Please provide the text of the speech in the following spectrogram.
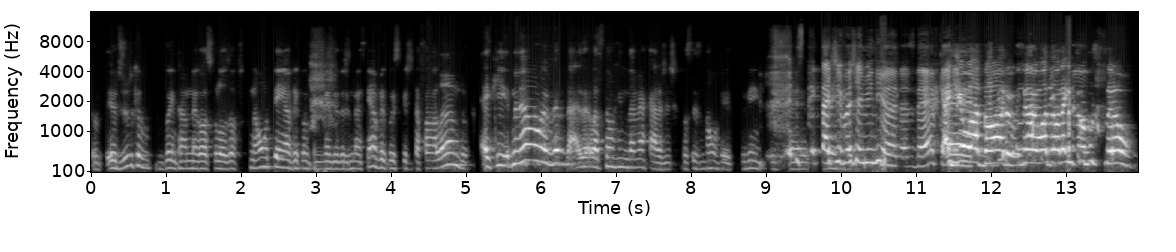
Eu, eu juro que eu vou entrar no negócio filosófico, não tem a ver com mas tem a ver com isso que a gente está falando, é que, não, é verdade, elas estão rindo da minha cara, gente, que vocês não vendo. É, Expectativas geminianas, né? Porque é que eu adoro, não, eu adoro a introdução.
